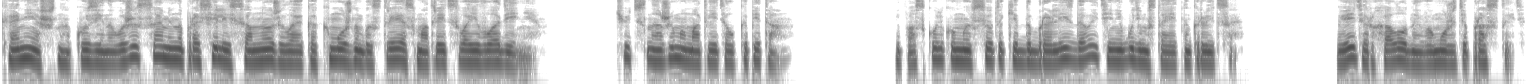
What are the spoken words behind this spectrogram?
Конечно, кузина, вы же сами напросились со мной, желая как можно быстрее осмотреть свои владения. Чуть с нажимом ответил капитан. И поскольку мы все таки добрались, давайте не будем стоять на крыльце. Ветер холодный, вы можете простыть.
